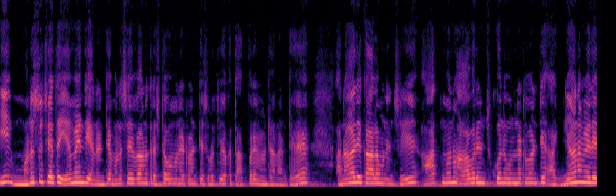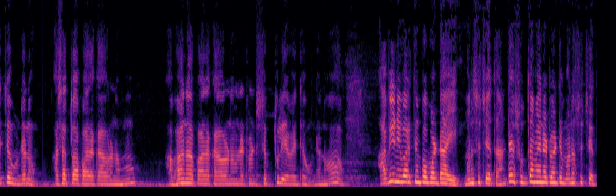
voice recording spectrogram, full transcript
ఈ మనసు చేత ఏమైంది అని అంటే మనసేవాను ద్రష్టవం అనేటువంటి శృతి యొక్క తాత్పర్యం ఏమిటనంటే అనాది కాలం నుంచి ఆత్మను ఆవరించుకొని ఉన్నటువంటి అజ్ఞానం ఏదైతే ఉండెనో అసత్వాపాదకావరణము అభానాపాదకావరణం అభానాపాద అనేటువంటి శక్తులు ఏవైతే ఉండెనో అవి నివర్తింపబడ్డాయి మనసు చేత. అంటే శుద్ధమైనటువంటి మనసు చేత.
